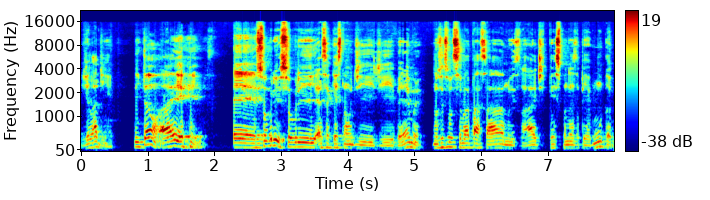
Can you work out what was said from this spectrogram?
geladinha. Então, aí, é, sobre, sobre essa questão de, de VMware, não sei se você vai passar no slide respondendo essa pergunta,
